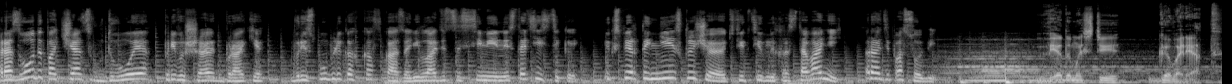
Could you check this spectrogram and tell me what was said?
Разводы подчас вдвое превышают браки. В республиках Кавказа не ладятся с семейной статистикой. Эксперты не исключают фиктивных расставаний ради пособий. Ведомости говорят.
